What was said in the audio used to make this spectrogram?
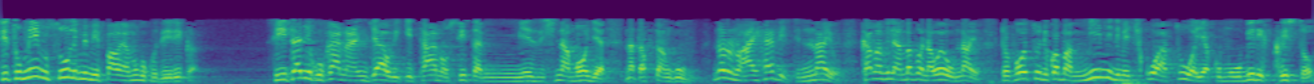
situmii msuli mimi pawa ya mungu kudhihirika sihitaji kukaa na njaa wiki tano sita miezi ishirina moja natafuta nguvu. No, no, no, i have it ninayo. Kama vile ambavyo na wewe unayo. Tofauti tu ni kwamba mimi nimechukua hatua ya kumuhubiri kristo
